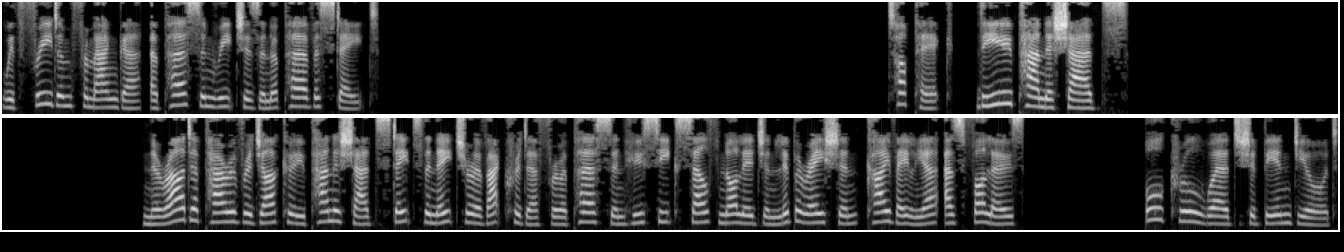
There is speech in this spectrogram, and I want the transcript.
With freedom from anger, a person reaches an apurva state. The Upanishads Narada Parivrajaka Upanishad states the nature of akrodha for a person who seeks self-knowledge and liberation as follows All cruel words should be endured.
